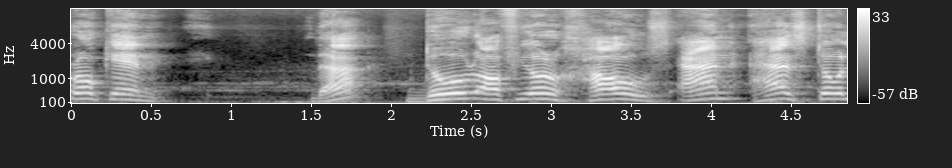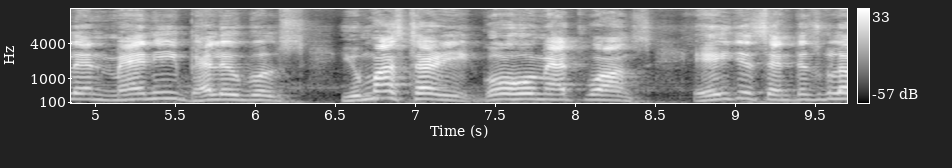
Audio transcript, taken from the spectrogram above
broken the door of your house and has stolen many valuables. You must hurry, go home at once. এই যে সেন্টেন্সগুলো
